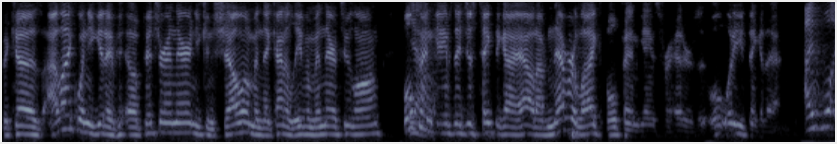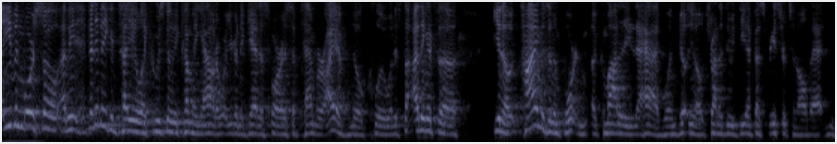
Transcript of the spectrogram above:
because I like when you get a, a pitcher in there and you can shell them and they kind of leave them in there too long. Bullpen Yeah. games, they just take the guy out. I've never liked bullpen games for hitters. What, what do you think of that? I well, even more so. I mean, if anybody can tell you like who's going to be coming out or what you're going to get as far as September, I have no clue. And it's not. I think it's a, you know, time is an important uh commodity to have when you know trying to do DFS research and all that. And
